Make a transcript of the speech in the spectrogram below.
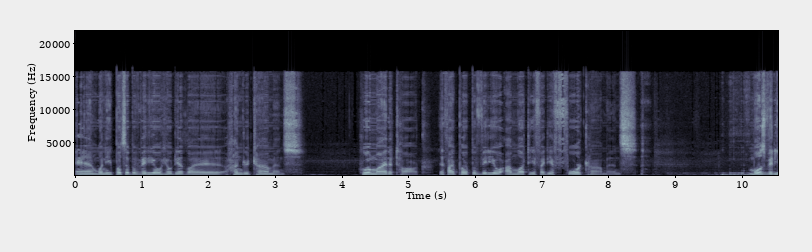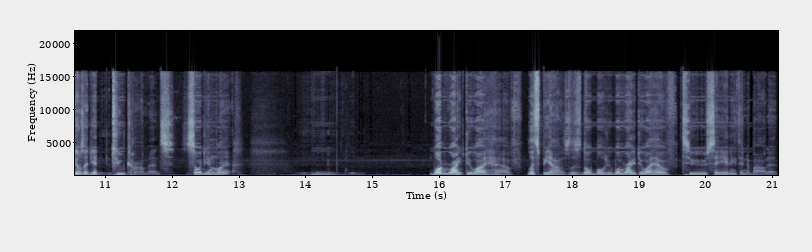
and when he puts up a video, he'll get like hundred comments. Who am I to talk? If I put up a video, I'm lucky if I get four comments. Most videos I get two comments. So again, like, what right do I have? Let's be honest, this is no bullshit. What right do I have to say anything about it?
